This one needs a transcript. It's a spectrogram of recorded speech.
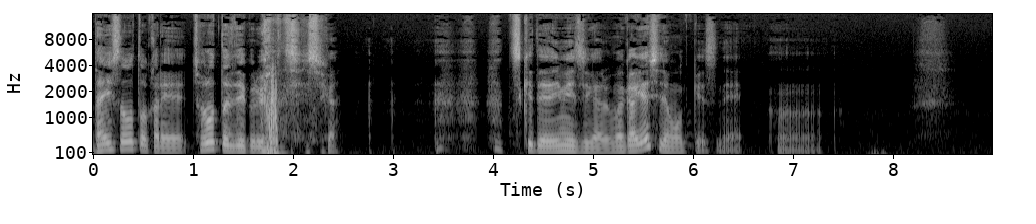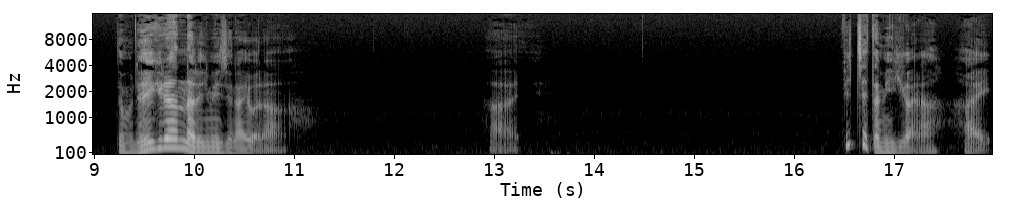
ダイソーとかでちょろっと出てくるような選手が つけてるイメージがある。まあ外野手でも OK ですね。うん。でも、レギュラーになるイメージないわな。はい。ピッチャーやったら右かな。はい。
